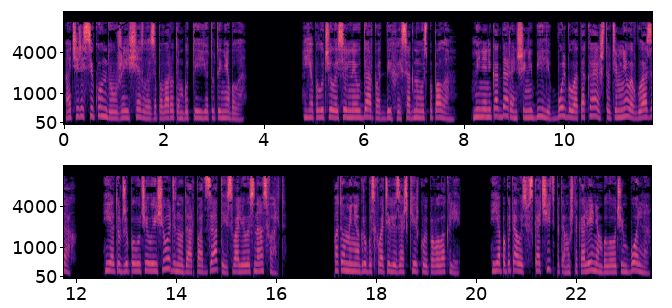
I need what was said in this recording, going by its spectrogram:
А через секунду уже исчезла за поворотом, будто ее тут и не было. Я получила сильный удар под дых и согнулась пополам. Меня никогда раньше не били, боль была такая, что темнело в глазах. Я тут же получила еще один удар под зад и свалилась на асфальт. Потом меня грубо схватили за шкирку и поволокли. Я попыталась вскочить, потому что коленям было очень больно,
